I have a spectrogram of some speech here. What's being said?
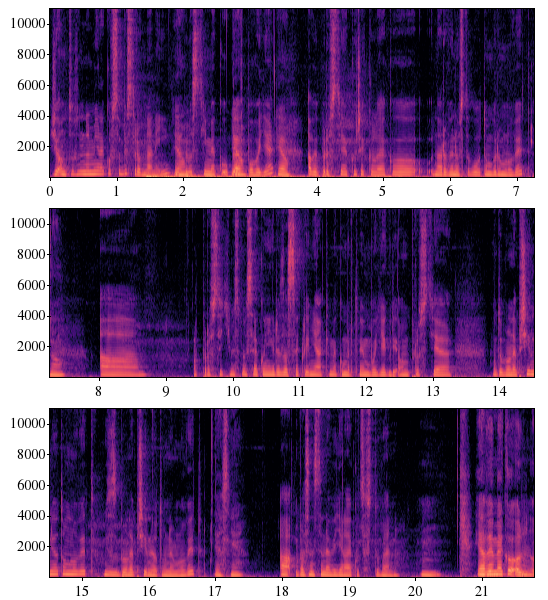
že on to neměl jako v sobě srovnaný, jo. nebyl s tím jako úplně jo. v pohodě, jo. aby prostě jako řekl jako na rovinu s tebou o tom budu mluvit. No. A, a prostě tím jsme se jako někde zasekli v nějakém jako mrtvém bodě, kdy on prostě mu to bylo nepříjemné o tom mluvit, mně zase bylo nepříjemné o tom nemluvit. Jasně. A vlastně jsem neviděla jako cestu ven. Hmm. Já vím, jako o, hmm. o,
